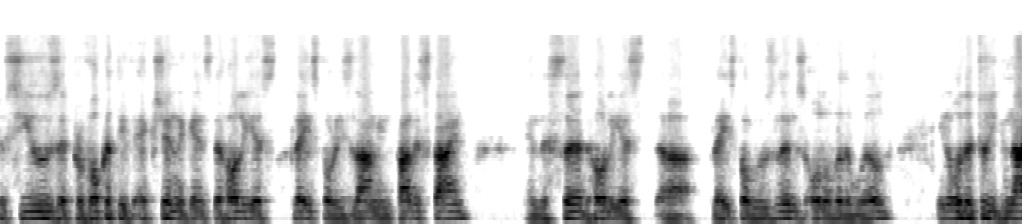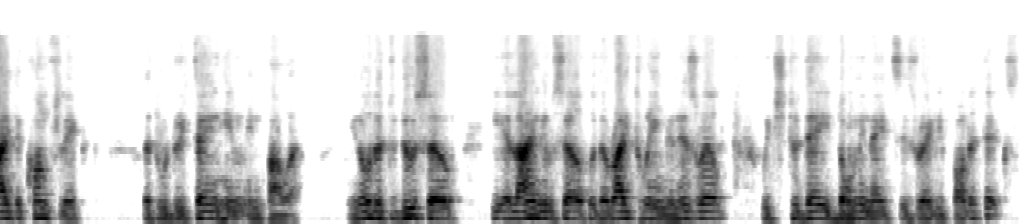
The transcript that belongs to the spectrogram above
pursues a provocative action against the holiest place for Islam in Palestine and the third holiest uh, place for Muslims all over the world in order to ignite a conflict that would retain him in power. In order to do so, he aligned himself with the right wing in Israel, which today dominates Israeli politics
